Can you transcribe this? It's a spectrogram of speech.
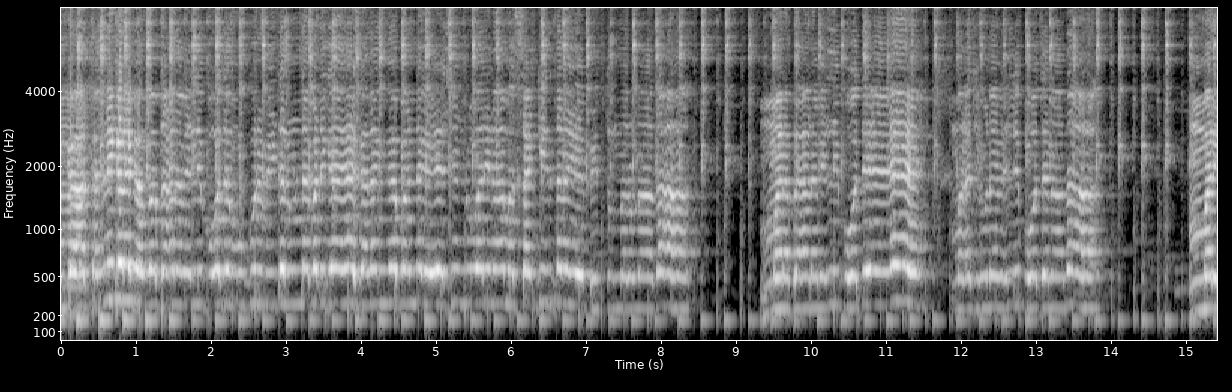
ఇంకా తల్లి కలగవ్వ ప్రాణం పోద ముగ్గురు బిడ్డలు ఉన్నప్పటికే ఘనంగా పండగ వేసిండ్రు అని నామ సంకీర్తన చేపిస్తున్నారు నాదా మన ప్రాణం వెళ్ళిపోతే మన జీవనం వెళ్ళిపోతే నాదా మరి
